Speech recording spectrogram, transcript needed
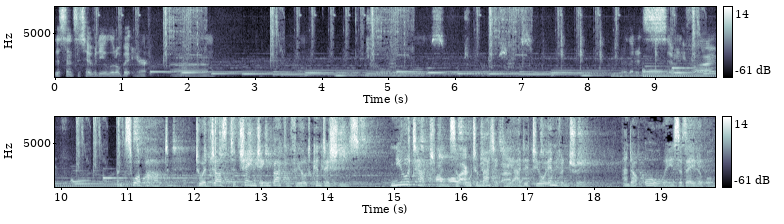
the sensitivity a little bit here. Um, swap out to adjust to changing battlefield conditions. New attachments are automatically added to your inventory and are always available.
